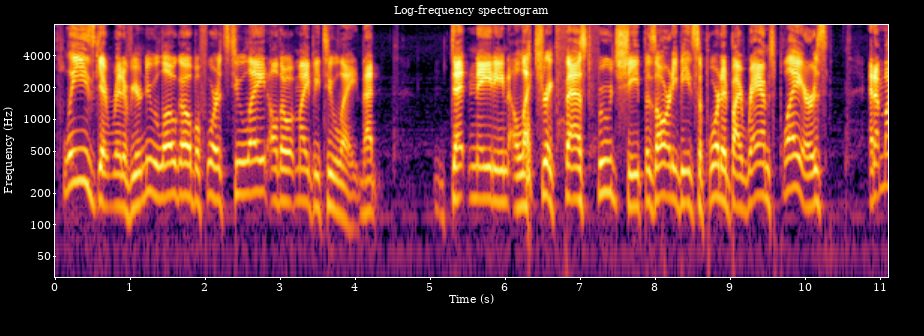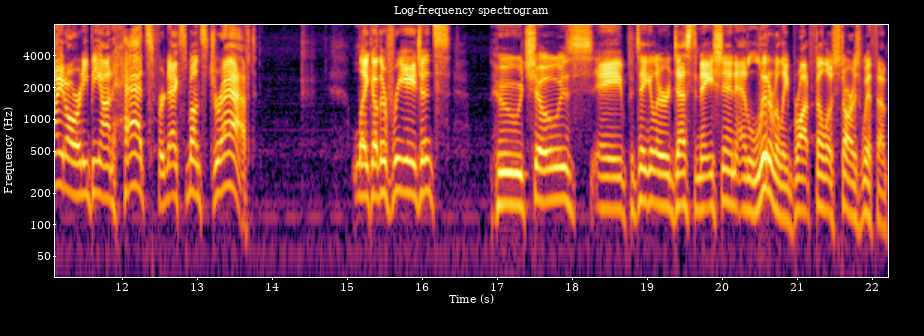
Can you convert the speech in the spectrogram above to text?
Please get rid of your new logo before it's too late, although it might be too late. That detonating electric fast food sheep is already being supported by Rams players, and it might already be on hats for next month's draft. Like other free agents, who chose a particular destination and literally brought fellow stars with them.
